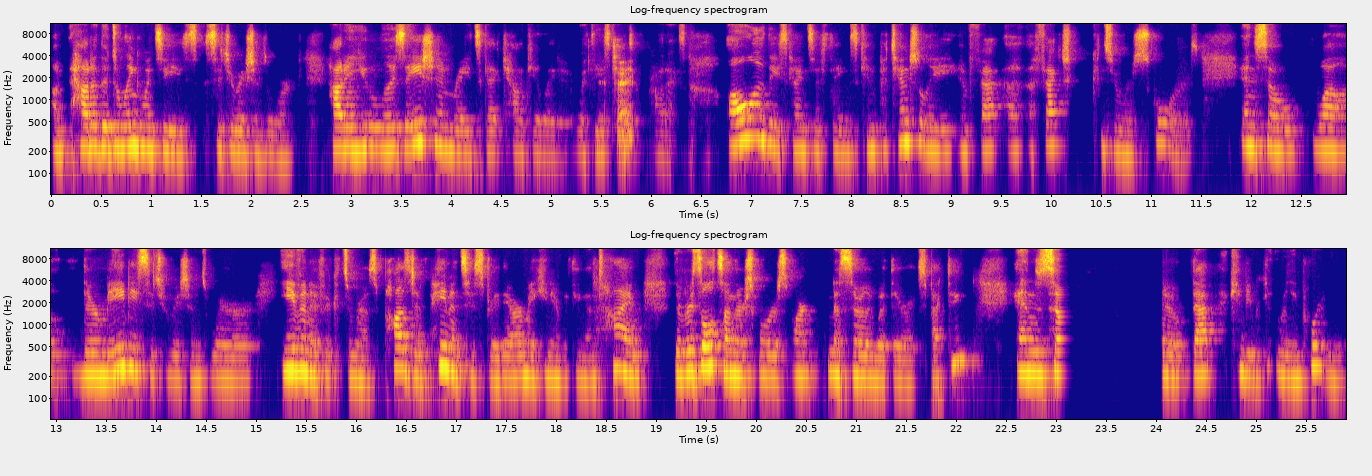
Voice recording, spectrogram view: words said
Um, how do the delinquencies situations work? How do utilization rates get calculated with these That's kinds right. of products? All of these kinds of things can potentially in fact, uh, affect consumers' scores. And so while there may be situations where even if a consumer has a positive payments history, they are making everything on time, the results on their scores aren't necessarily what they're expecting. And so know that can be really important.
